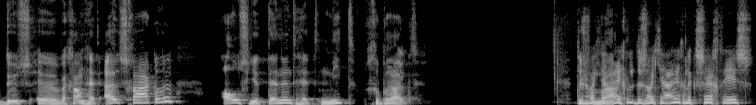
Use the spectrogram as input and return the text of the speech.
Dus uh, we gaan het uitschakelen als je tenant het niet gebruikt. Dus wat, je, eigenlijk, dus wat je eigenlijk zegt is,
